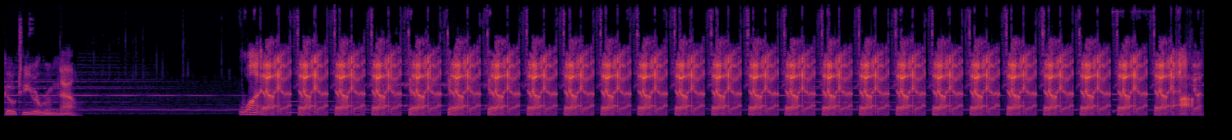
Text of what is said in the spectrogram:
go to your room now. One. Ah.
